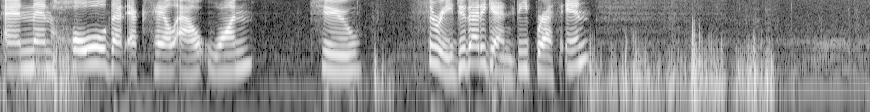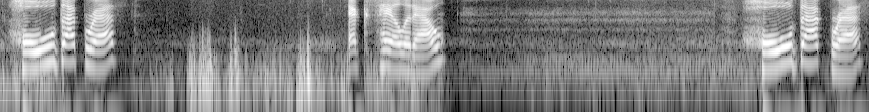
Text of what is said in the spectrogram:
and then hold that exhale out. One, two, three. Do that again. Deep breath in. Hold that breath. Exhale it out. Hold that breath.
